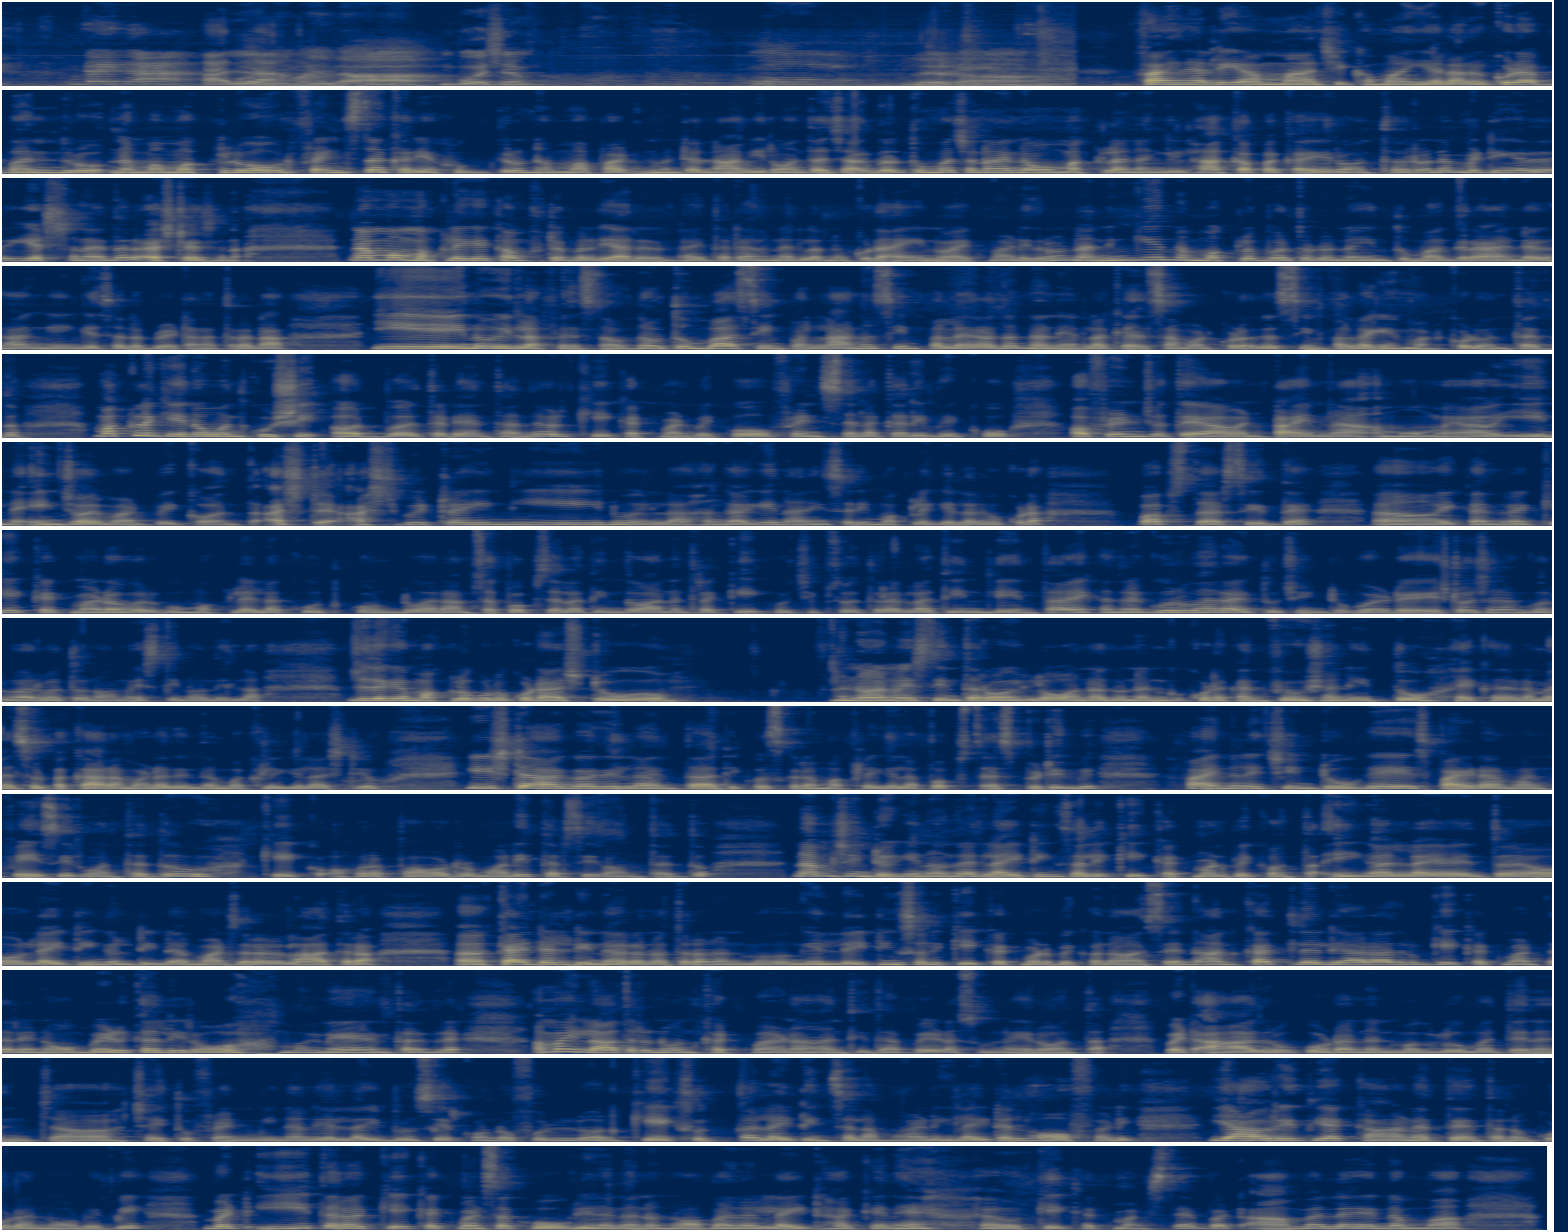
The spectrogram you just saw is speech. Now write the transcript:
ಅಲ್ಲ. ಭೋಜನ. ಫೈನಲಿ ಅಮ್ಮ, ಚಿಕ್ಕಮ್ಮ ಎಲ್ಲರೂ ಕೂಡ ಬಂದರು. ನಮ್ಮ ಮಕ್ಕಳು ಅವ್ರ ಫ್ರೆಂಡ್ಸ್ನ ಕರೆಯೋಕೆ ಹೋಗಿದ್ರು. ನಮ್ಮ ಅಪಾರ್ಟ್ಮೆಂಟಲ್ಲಿ ನಾವಿರುವಂಥ ಜಾಗದಲ್ಲಿ ತುಂಬ ಚೆನ್ನಾಗಿ ನಾವು ಮಕ್ಕಳು ಅನ್ನಂಗಿಲ್ಲ, ಅಕ್ಕಪಕ್ಕ ಇರುವಂಥವ್ರು. ನಮ್ಮ ಬಿಟ್ಟಿಂಗ್ ಎಷ್ಟು ಜನ ಇದ್ದಾರೆ ಅಷ್ಟೇ ಜನ. ನಮ್ಮ ಮಕ್ಕಳಿಗೆ ಕಂಫರ್ಟಬಲ್ ಯಾರೆಲ್ಲ ಇದ್ದಾರೆ ಅವ್ರನ್ನೆಲ್ಲನೂ ಕೂಡ ಇನ್ವೈಟ್ ಮಾಡಿದರು. ನನಗೆ ನಮ್ಮ ಮಕ್ಕಳು ಬರ್ತಡೇನ ಏನು ತುಂಬ ಗ್ರ್ಯಾಂಡಾಗಿ ಹಾಗೆ ಹಿಂಗೆ ಸೆಲೆಬ್ರೇಟ್ ಅನ್ನೋ ಥರ ಎಲ್ಲ ಏನೂ ಇಲ್ಲ ಫ್ರೆಂಡ್ಸ್ ನಾವು ನಾವು ತುಂಬ ಸಿಂಪಲ್ ನಾನು ಸಿಂಪಲ್ ಇರೋದು, ನಾನು ಎಲ್ಲ ಕೆಲಸ ಮಾಡ್ಕೊಳ್ಳೋದು ಸಿಂಪಲ್ಲಾಗೆ ಮಾಡ್ಕೊಳ್ಳುವಂಥದ್ದು. ಮಕ್ಳಿಗೇನೋ ಒಂದು ಖುಷಿ ಅವ್ರ ಬರ್ತ್ಡೇ ಅಂತಂದರೆ ಅವ್ರು ಕೇಕ್ ಕಟ್ ಮಾಡಬೇಕು ಫ್ರೆಂಡ್ಸ್ನೆಲ್ಲ ಕರಿಬೇಕು, ಅವ್ರ ಫ್ರೆಂಡ್ ಜೊತೆ ಆ ಒಂದು ಟೈಮ್ನ ಮೂಮ ಏನು ಎಂಜಾಯ್ ಮಾಡಬೇಕು ಅಂತ. ಅಷ್ಟೇ. ಅಷ್ಟು ಬಿಟ್ಟರೆ ಇನ್ನೇನೂ ಇಲ್ಲ. ಹಾಗಾಗಿ ನಾನು ಈ ಸರಿ ಮಕ್ಕಳಿಗೆಲ್ಲರಿಗೂ ಕೂಡ ಪಪ್ಸ್ ತರಿಸಿದ್ದೆ. ಯಾಕಂದರೆ ಕೇಕ್ ಕಟ್ ಮಾಡೋವರೆಗೂ ಮಕ್ಕಳೆಲ್ಲ ಕೂತ್ಕೊಂಡು ಆರಾಮ್ಸೆ ಪಪ್ಸ್ ಎಲ್ಲ ತಿಂದು, ಆನಂತರ ಕೇಕು, ಚಿಪ್ಸು ಥರ ಎಲ್ಲ ತಿನ್ನಲಿ ಅಂತ. ಯಾಕಂದರೆ ಗುರುವಾರ ಆಯಿತು ಚಿಂಟು ಬರ್ಡೇ ಎಷ್ಟೋ ಜನ ಗುರುವಾರ ಹೊತ್ತು ನಾನ್ ವೆಜ್ ತಿನ್ನೋದಿಲ್ಲ. ಜೊತೆಗೆ ಮಕ್ಕಳುಗಳು ಕೂಡ ಅಷ್ಟು ನಾನ್ ವೆಜ್ ತಿಂತಾರೋ ಇಲ್ಲೋ ಅನ್ನೋದು ನನಗೂ ಕೂಡ ಕನ್ಫ್ಯೂಷನ್ ಇತ್ತು. ಯಾಕಂದರೆ ನಮ್ಮಲ್ಲಿ ಸ್ವಲ್ಪ ಖಾರ ಮಾಡೋದ್ರಿಂದ ಮಕ್ಕಳಿಗೆಲ್ಲ ಅಷ್ಟು ಇಷ್ಟ ಆಗೋದಿಲ್ಲ ಅಂತ ಅದಕ್ಕೋಸ್ಕರ ಮಕ್ಕಳಿಗೆಲ್ಲ ಪಪ್ಸ್ ತರಿಸ್ಬಿಟ್ಟಿದ್ವಿ ಫೈನಲಿ ಚಿಂಟುಗೆ ಸ್ಪೈಡರ್ ಮ್ಯಾನ್ ಫೇಸ್ ಇರುವಂಥದ್ದು ಕೇಕ್ ಹೊರಪ್ಪ ಆರ್ಡ್ರ್ ಮಾಡಿ ತರಿಸಿರುವಂಥದ್ದು. ನಮ್ಮ ಚಿಂಟುಗೆ ಏನು ಅಂದರೆ ಲೈಟಿಂಗ್ಸಲ್ಲಿ ಕೇಕ್ ಕಟ್ ಮಾಡಬೇಕು ಅಂತ. ಈಗ ಲೈ ಲೈಟಿಂಗಲ್ಲಿ ಡಿನ್ನರ್ ಮಾಡ್ತಾರಲ್ಲ ಆ ಥರ ಕ್ಯಾಂಡಲ್ ಡಿನ್ನರ್ ಅನ್ನೋ ಥರ ನನ್ನ ಮಗನಿಗೆ ಲೈಟಿಂಗ್ಸಲ್ಲಿ ಕೇಕ್ ಕಟ್ ಮಾಡಬೇಕು ಅನ್ನೋ ಆಸೆ. ನಾನು ಕತ್ಲಲ್ಲಿ ಯಾರಾದರೂ ಕೇಕ್ ಕಟ್ ಮಾಡ್ತಾರೇನೋ ಬೆಳಕಲ್ಲಿರೋ ಮಗನೇ ಅಂತಂದರೆ ಅಮ್ಮ, ಇಲ್ಲ ಥರನೂ ಒಂದು ಕಟ್ ಮಾಡೋಣ ಅಂತಿದ್ದ, ಬೇಡ ಸುಮ್ಮನೆ ಇರೋ ಅಂತ. ಬಟ್ ಆದರೂ ಕೂಡ ನನ್ನ ಮಗಳು ಮತ್ತು ನನ್ನ ಚ ಚೈತು, ಫ್ರೆಂಡ್ ಮೀನಲ್ಲಿ ಎಲ್ಲ ಇಬ್ಬರು ಸೇರಿಕೊಂಡು ಫುಲ್ ಒಂದು ಕೇಕ್ ಸುತ್ತ ಲೈಟಿಂಗ್ಸ್ ಎಲ್ಲ ಮಾಡಿ ಲೈಟೆಲ್ಲ ಆಫ್ ಮಾಡಿ ಯಾವ ರೀತಿಯಾಗಿ ಕಾಣುತ್ತೆ ಅಂತಲೂ ಕೂಡ ನೋಡಿದ್ವಿ. ಬಟ್ ಈ ಥರ ಕೇಕ್ ಕಟ್ ಮಾಡ್ಸೋಕ್ಕೆ ಹೋಗಲಿಲ್ಲ ನಾನು. ನಾರ್ಮಲಾಗಿ ಲೈಟ್ ಹಾಕೇ ಕೇಕ್ ಕಟ್ ಮಾಡಿಸಿದೆ. ಬಟ್ ಆಮೇಲೆ ನಮ್ಮ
